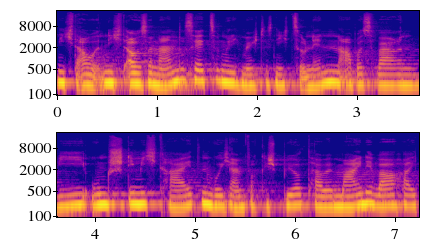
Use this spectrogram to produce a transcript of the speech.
nicht, nicht Auseinandersetzungen, ich möchte es nicht so nennen, aber es waren wie Unstimmigkeiten, wo ich einfach gespürt habe, meine Wahrheit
